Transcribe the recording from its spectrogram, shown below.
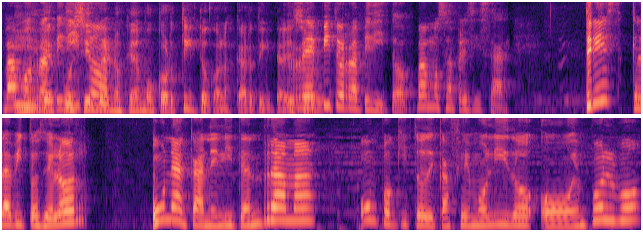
Vamos y rapidito. después siempre nos quedamos cortitos con las cartitas. eso- Repito rapidito, vamos a precisar. Tres clavitos de olor, una canelita en rama, un poquito de café molido o en polvo,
